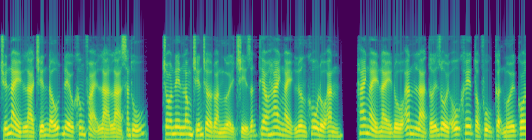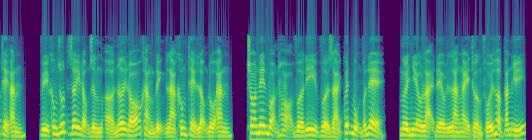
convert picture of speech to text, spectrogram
Chuyến này là chiến đấu đều không phải là là săn thú, cho nên Long Chiến chờ đoàn người chỉ dẫn theo hai ngày lương khô đồ ăn. Hai ngày này đồ ăn là tới rồi ô khê tộc phụ cận mới có thể ăn, vì không rút dây động rừng ở nơi đó khẳng định là không thể lộng đồ ăn, cho nên bọn họ vừa đi vừa giải quyết bụng vấn đề, người nhiều lại đều là ngày thường phối hợp ăn ý,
